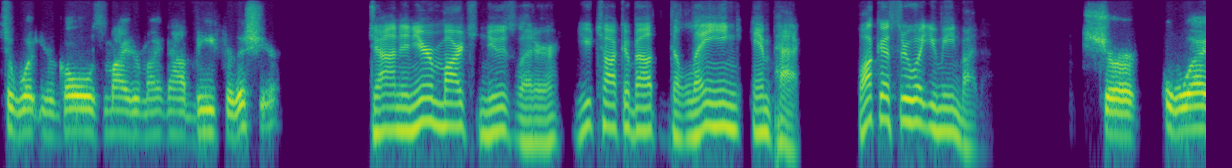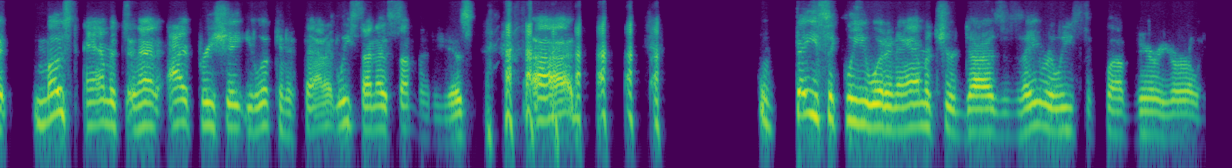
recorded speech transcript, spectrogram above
to what your goals might or might not be for this year. John, in your March newsletter, you talk about delaying impact. Walk us through what you mean by that. Sure. What most amateur, and I, I, appreciate you looking at that. At least I know somebody is. Uh, basically, what an amateur does is they release the club very early,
